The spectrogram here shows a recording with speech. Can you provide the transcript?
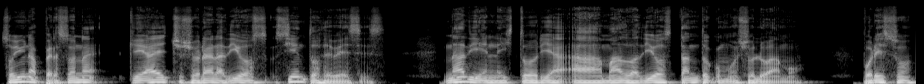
Soy una persona que ha hecho llorar a Dios cientos de veces. Nadie en la historia ha amado a Dios tanto como yo lo amo. Por eso,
